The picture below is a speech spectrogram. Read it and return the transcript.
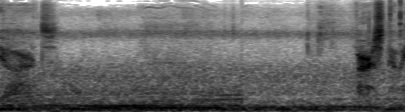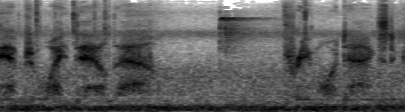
yards. First New Hampshire whitetail down. Three more tags to go.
